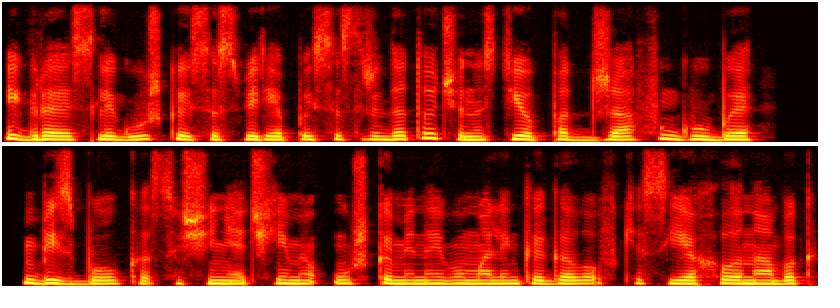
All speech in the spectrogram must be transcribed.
играя с лягушкой со свирепой сосредоточенностью, поджав губы. Бейсболка со щенячьими ушками на его маленькой головке съехала на бок.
